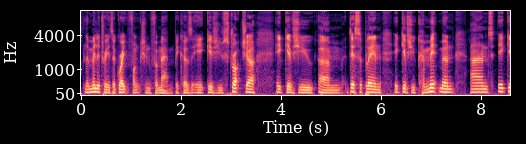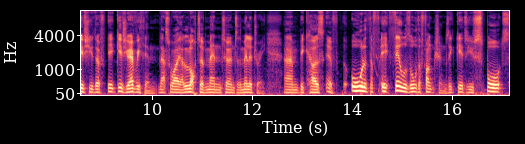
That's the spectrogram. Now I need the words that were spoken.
the military is a great function for men because it gives you structure, it gives you um, discipline, it gives you commitment, and it gives you the it gives you everything. That's why a lot of men turn to the military um, because if all of the it fills all the functions. It gives you sports,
